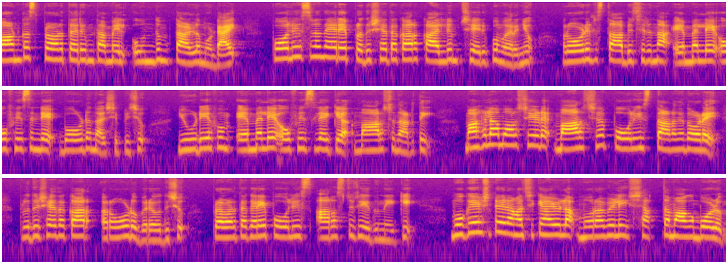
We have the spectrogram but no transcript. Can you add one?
കോൺഗ്രസ് പ്രവർത്തകരും തമ്മിൽ ഉന്തും തള്ളുമുണ്ടായി. പോലീസിന് നേരെ പ്രതിഷേധക്കാർ കല്ലും ചെരുപ്പും എറിഞ്ഞു. റോഡിൽ സ്ഥാപിച്ചിരുന്ന എം എൽ എ ഓഫീസിന്റെ ബോർഡ് നശിപ്പിച്ചു. യു ഡി എഫും എം എൽ എ ഓഫീസിലേക്ക് മാർച്ച് നടത്തി. മഹിളാ മോർച്ചയുടെ മാർച്ച് പോലീസ് തടഞ്ഞതോടെ പ്രതിഷേധക്കാർ റോഡ് ഉപരോധിച്ചു. പ്രവർത്തകരെ പോലീസ് അറസ്റ്റ് ചെയ്തു നീക്കി. മുകേഷിന്റെ രാജിക്കായുള്ള മുറവിളി ശക്തമാകുമ്പോഴും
